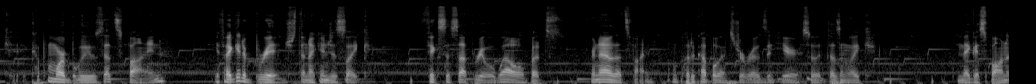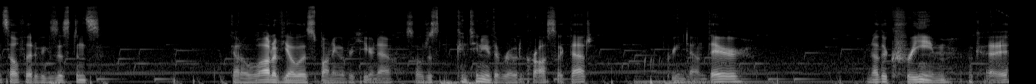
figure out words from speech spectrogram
Okay, a couple more blues, that's fine. If I get a bridge, then I can just like fix this up real well, but for now that's fine. We'll put a couple extra roads in here so it doesn't like mega spawn itself out of existence. Got a lot of yellows spawning over here now, so I'll just continue the road across like that. Green down there. Another cream, okay.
